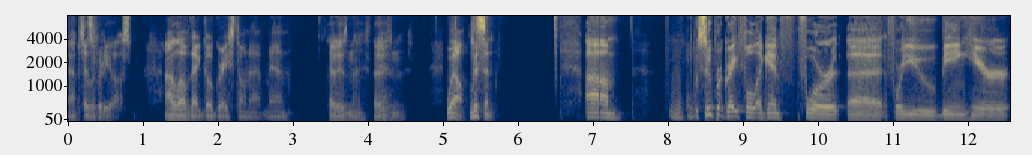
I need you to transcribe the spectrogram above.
Absolutely. That's pretty awesome. I love that Go Greystone app, man. That is nice. That Yeah. is nice. Well, listen. Um, super grateful again for uh, for you being here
